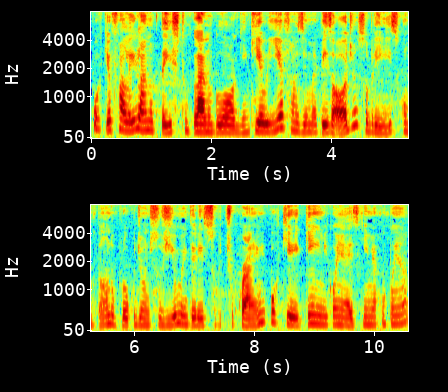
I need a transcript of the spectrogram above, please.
porque eu falei lá no texto, lá no blog, que eu ia fazer um episódio sobre isso, contando um pouco de onde surgiu o meu interesse sobre true crime, porque quem me conhece, quem me acompanha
